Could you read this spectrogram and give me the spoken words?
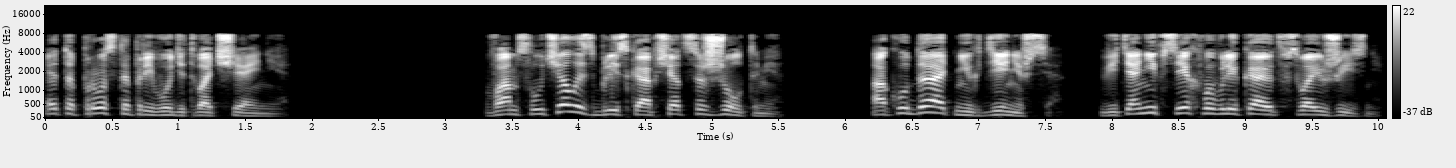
Это просто приводит в отчаяние. Вам случалось близко общаться с желтыми? А куда от них денешься? Ведь они всех вовлекают в свою жизнь.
